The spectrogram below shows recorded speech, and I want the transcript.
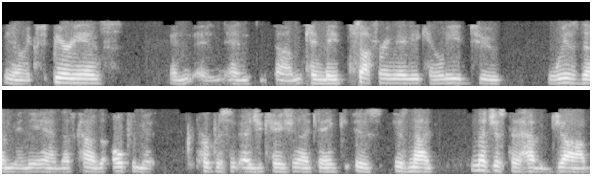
you know, experience and and, and um, can lead suffering maybe can lead to wisdom in the end. That's kind of the ultimate purpose of education. I think is is not not just to have a job,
